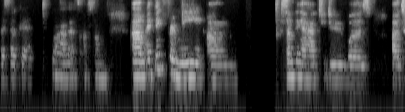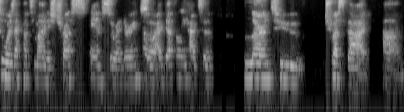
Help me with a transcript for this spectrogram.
that's so good. Wow, that's awesome. Um, I think for me, um, something I had to do was uh, two words that come to mind is trust and surrendering. So I definitely had to learn to trust God um,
